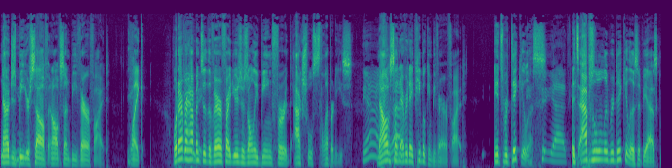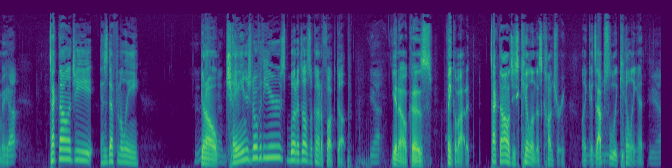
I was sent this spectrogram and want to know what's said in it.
now just be yourself and all of a sudden be verified. Like whatever happened to the verified users only being for actual celebrities? Yeah. Now all of a sudden everyday people can be verified. It's ridiculous. yeah. It's, It's absolutely ridiculous if you ask me. yep. Technology has definitely, you know, changed over the years, but it's also kind of fucked up. Yeah. You know, because think about it. Technology's killing this country. Like, it's mm-hmm. absolutely killing it. Yeah.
